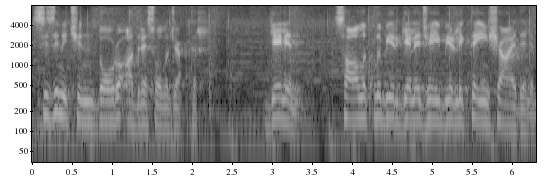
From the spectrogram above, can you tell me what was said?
sizin için doğru adres olacaktır. Gelin, sağlıklı bir geleceği birlikte inşa edelim.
